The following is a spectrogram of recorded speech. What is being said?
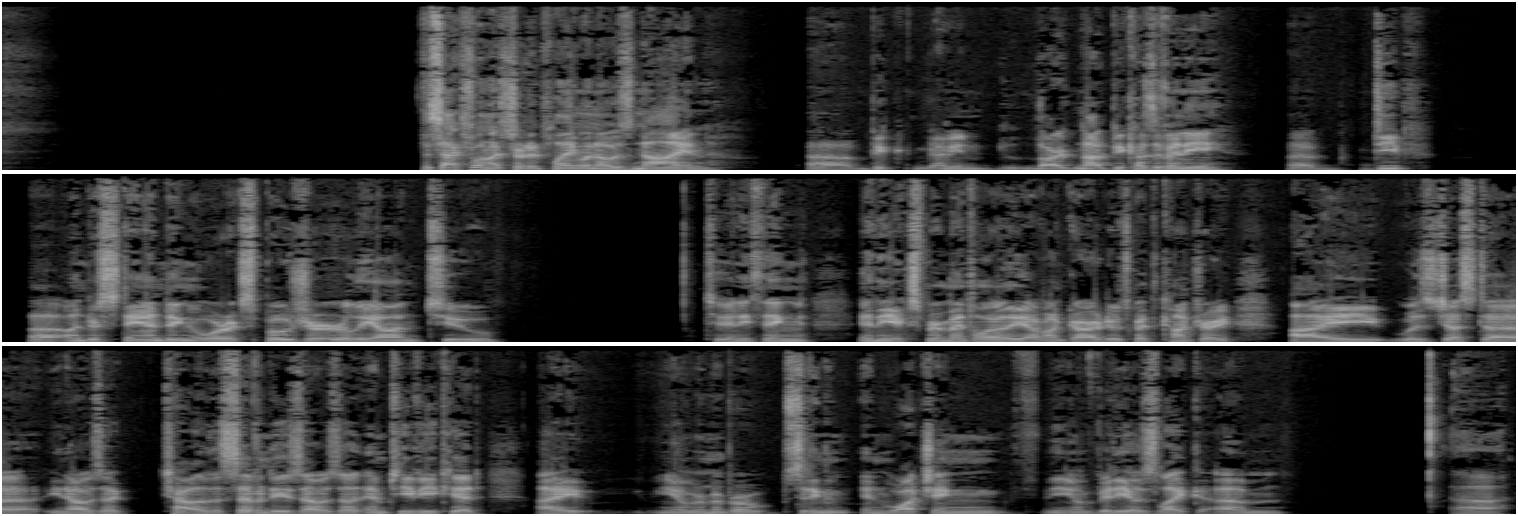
the saxophone I started playing when I was nine. Uh, be, I mean, not because of any uh, deep uh, understanding or exposure early on to to anything in the experimental or the avant-garde. It was quite the contrary. I was just, uh, you know, I was a child of the 70s. I was an MTV kid. I you know, remember sitting and watching, you know, videos like, um, uh,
